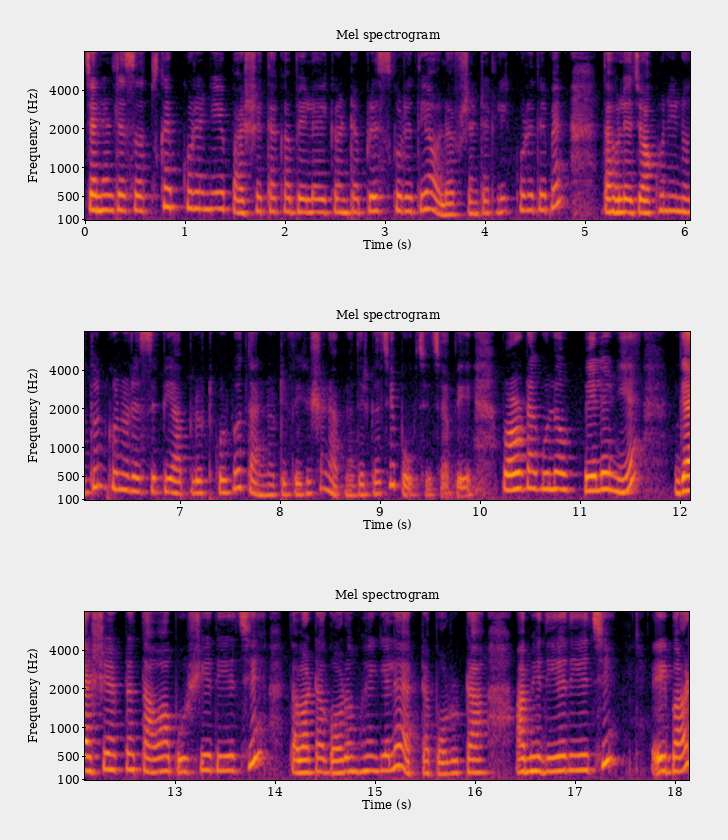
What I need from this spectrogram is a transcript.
চ্যানেলটা সাবস্ক্রাইব করে নিয়ে পাশে থাকা বেল আইকনটা প্রেস করে দিয়ে অল অপশানটা ক্লিক করে দেবেন। তাহলে যখনই নতুন কোনো রেসিপি আপলোড করব, তার নোটিফিকেশন আপনাদের কাছে পৌঁছে যাবে। পরোটাগুলো বেলে নিয়ে গ্যাসে একটা তাওয়া বসিয়ে দিয়েছি। তাওয়াটা গরম হয়ে গেলে একটা পরোটা আমি দিয়ে দিয়েছি। এইবার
